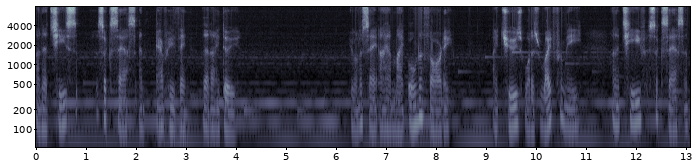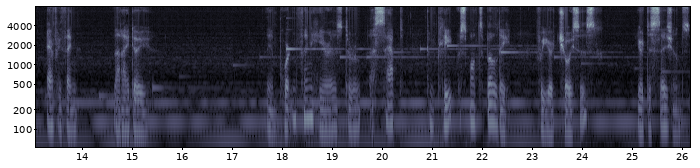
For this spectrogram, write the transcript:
and achieve success in everything that I do. You're going to say, I am my own authority. I choose what is right for me and achieve success in everything that I do. The important thing here is to accept complete responsibility for your choices, your decisions,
